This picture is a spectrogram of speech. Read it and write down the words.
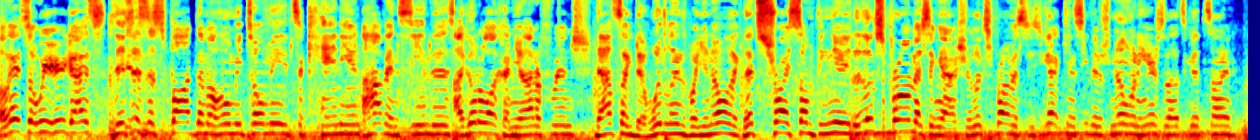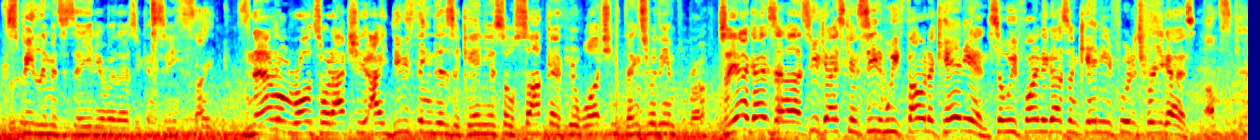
Okay, so we're here, guys. This is the spot that my homie told me it's a canyon. I haven't seen this. I go to La Cañada Flintridge. That's like the woodlands, but you know, like let's try something new. It looks promising, actually. It looks promising. You guys can see there's no one here, so that's a good sign. Speed limit is 80 over there, as you can see. Psych. Narrow road, so it actually, I do think this is a canyon. So Saka, if you're watching, thanks for the info, bro. So yeah, guys, uh, as you guys can see, we found a canyon. So we finally got some canyon footage for you guys. I'm scared.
